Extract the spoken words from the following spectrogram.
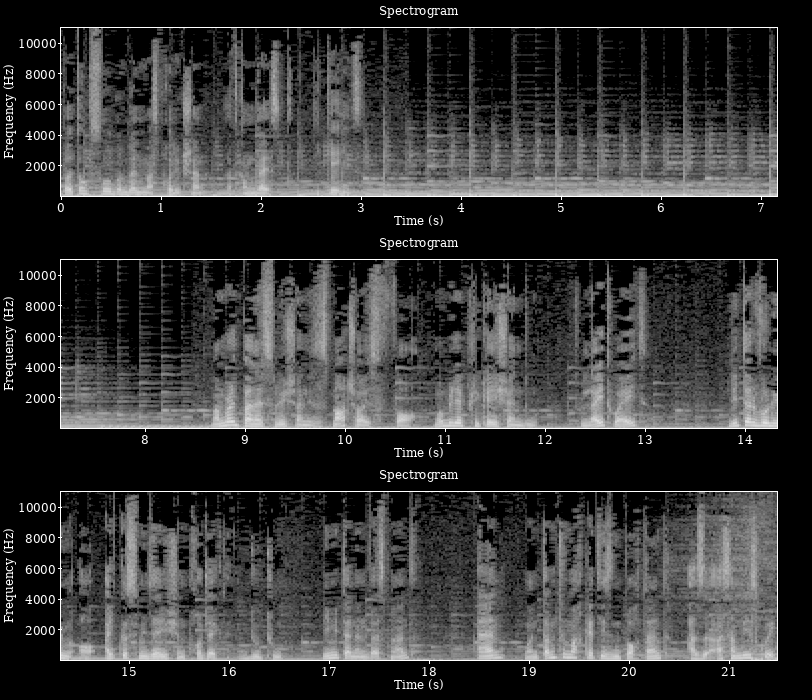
but also golden mass production that can last decades. Membrane panel solution is a smart choice for mobile application due to lightweight, little volume or high customization project due to limited investment, and when time to market is important as the assembly is quick.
